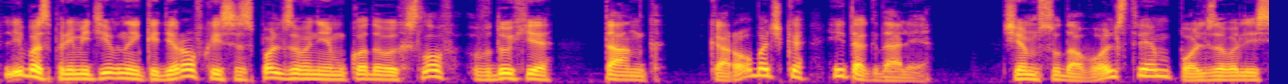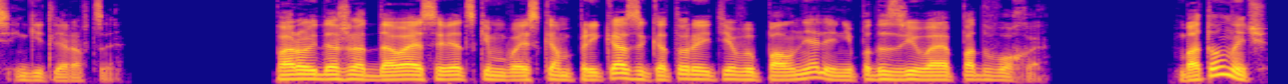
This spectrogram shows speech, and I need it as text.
либо с примитивной кодировкой с использованием кодовых слов в духе «танк», «коробочка» и так далее, чем с удовольствием пользовались гитлеровцы. Порой даже отдавая советским войскам приказы, которые те выполняли, не подозревая подвоха. Батоныч,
